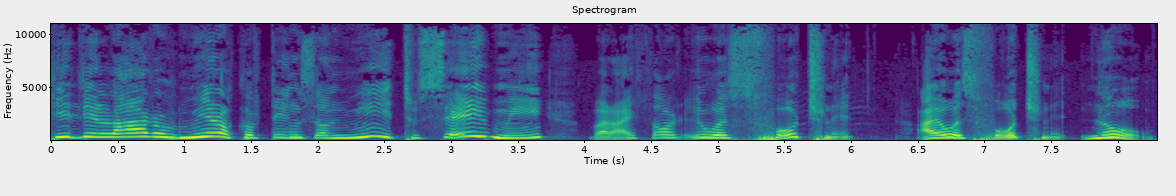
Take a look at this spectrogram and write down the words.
He did a lot of miracle things on me to save me, but I thought it was fortunate. I was fortunate. No.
